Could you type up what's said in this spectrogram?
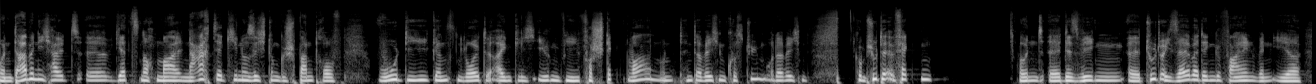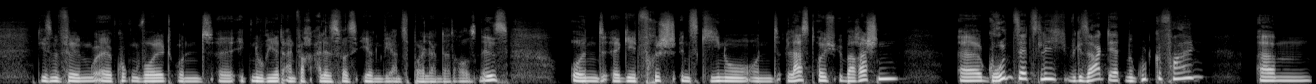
Und da bin ich halt äh, jetzt nochmal nach der Kinosichtung gespannt drauf, wo die ganzen Leute eigentlich irgendwie versteckt waren und hinter welchen Kostümen oder welchen Computereffekten. Und äh, deswegen äh, tut euch selber den Gefallen, wenn ihr diesen Film äh, gucken wollt und äh, ignoriert einfach alles, was irgendwie an Spoilern da draußen ist und äh, geht frisch ins Kino und lasst euch überraschen. Äh, grundsätzlich, wie gesagt, er hat mir gut gefallen. Ähm,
